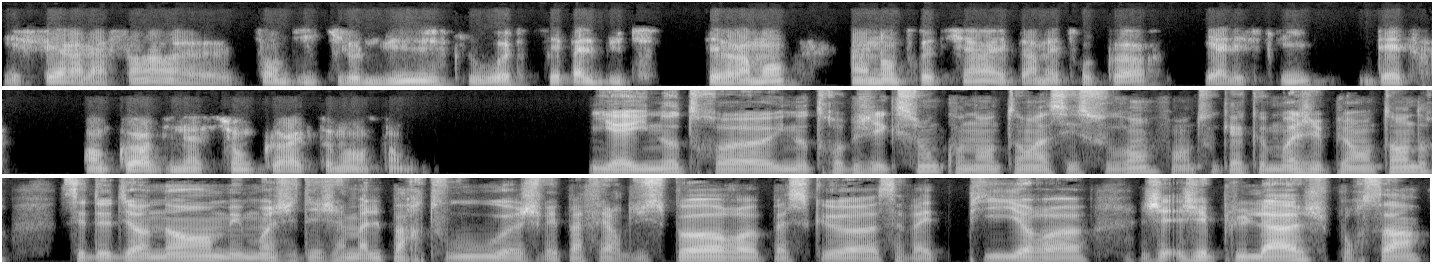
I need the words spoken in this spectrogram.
et faire à la fin euh, 110 kilos de muscles ou autre. C'est pas le but. C'est vraiment un entretien et permettre au corps et à l'esprit d'être en coordination correctement ensemble. Il y a une autre, euh, une autre objection qu'on entend assez souvent, enfin en tout cas que moi j'ai pu entendre, c'est de dire non, mais moi j'ai déjà mal partout, euh, je vais pas faire du sport euh, parce que euh, ça va être pire, j'ai plus l'âge pour ça.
